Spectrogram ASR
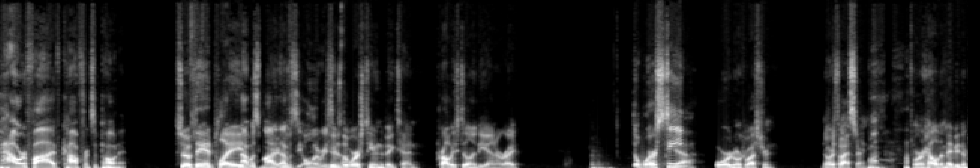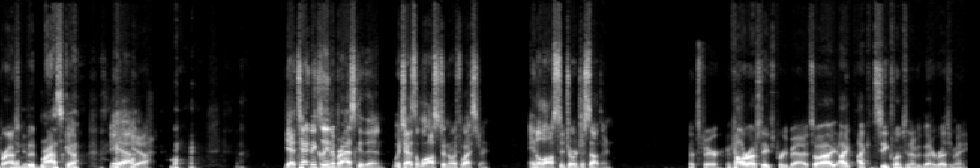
Power Five conference opponent. So if they had played, That was my. all right, that was the only reason. Who's the worst team in the Big Ten? Probably still Indiana, right? the worst team? Yeah, Or Northwestern, Northwestern. or hell, maybe Nebraska. Nebraska. Yeah. yeah. Yeah, technically Nebraska then, which has a loss to Northwestern and a loss to Georgia Southern. that's fair. And Colorado State's pretty bad, so I I, I can see Clemson have a better resume.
